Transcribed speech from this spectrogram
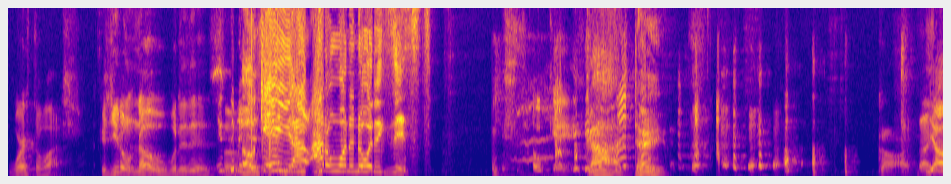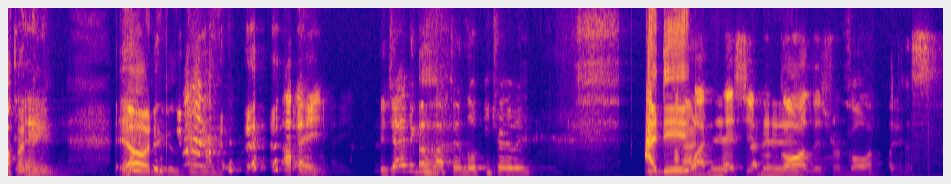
worth the watch because you don't know what it is. So. Okay, I, I don't want to know it exists. okay. God damn, God. y'all, Dang. niggas, y'all niggas, man. Hey, did y'all niggas Uh. watch that Loki trailer? I did. I watched did, that shit regardless, regardless.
